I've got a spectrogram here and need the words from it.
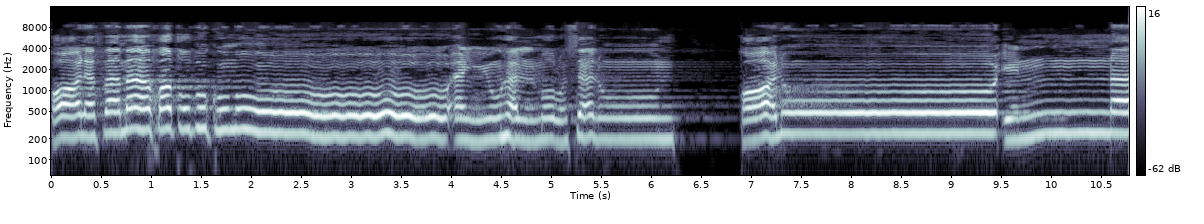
قال فما خطبكم أيها المرسلون قالوا إنا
